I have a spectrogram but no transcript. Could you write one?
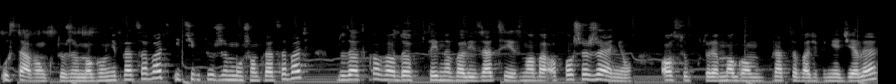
ustawą, którzy mogą nie pracować i ci, którzy muszą pracować. Dodatkowo do, tej nowelizacji jest mowa o poszerzeniu osób, które mogą pracować w niedzielę,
